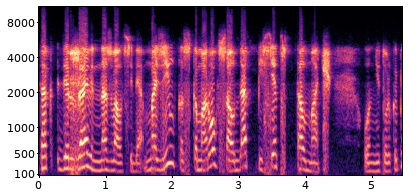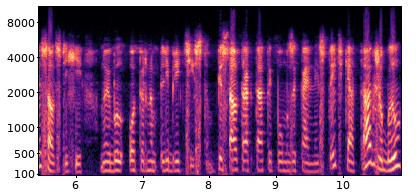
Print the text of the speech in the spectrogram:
Так Державин назвал себя «Мазилка, Скоморов, солдат, писец, толмач». Он не только писал стихи, но и был оперным либретистом, писал трактаты по музыкальной эстетике, а также был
